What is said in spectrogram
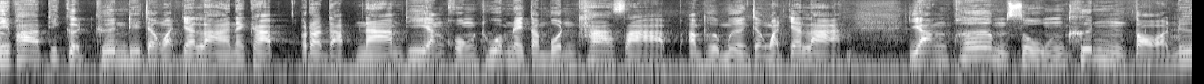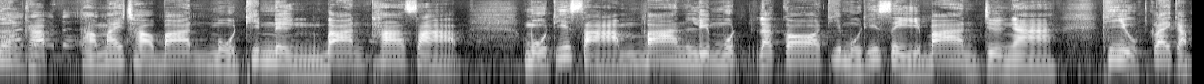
นี่ภาพที่เกิดขึ้นที่จังหวัดยะลานะครับ ระดับน้ำที่ยังคงท่วมในตำบลท่าสาบอำเภอเมืองจังหวัดยะลา ยังเพิ่มสูงขึ้นต่อเนื่องครับทำให้ชาวบ้านหมู่ที่ 1 บ้านท่าสาบ หมู่ที่ 3 บ้านลิมุดแล้วก็ที่หมู่ทีสี่ 4 บ้านจืองา ที่อยู่ใกล้กับ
